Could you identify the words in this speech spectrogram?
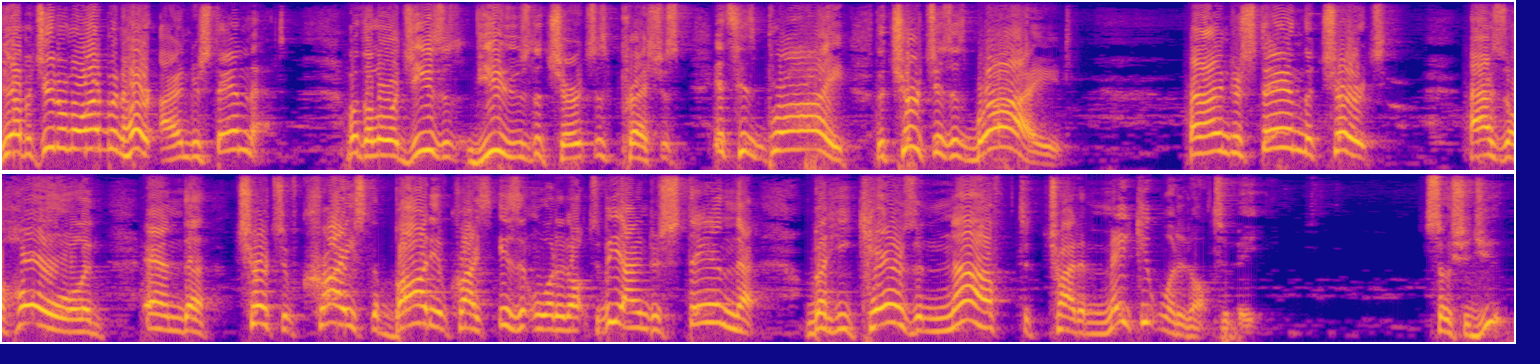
Yeah, but you don't know I've been hurt. I understand that. But the Lord Jesus views the church as precious. It's His bride. The church is His bride. And I understand the church as a whole and, and the church of Christ, the body of Christ isn't what it ought to be. I understand that but he cares enough to try to make it what it ought to be. So should you.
